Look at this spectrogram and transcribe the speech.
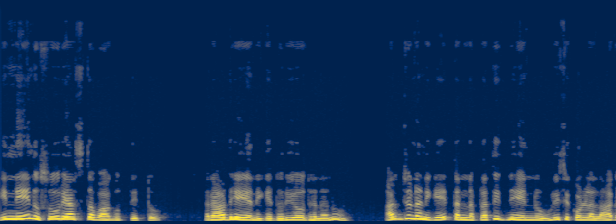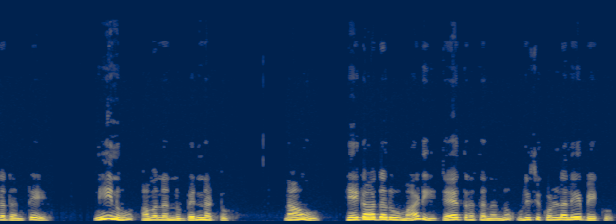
ಇನ್ನೇನು ಸೂರ್ಯಾಸ್ತವಾಗುತ್ತಿತ್ತು? ರಾಧೇಯನಿಗೆ ದುರ್ಯೋಧನನು, ಅರ್ಜುನನಿಗೆ ತನ್ನ ಪ್ರತಿಜ್ಞೆಯನ್ನು ಉಳಿಸಿಕೊಳ್ಳಲಾಗದಂತೆ ನೀನು ಅವನನ್ನು ಬೆನ್ನಟ್ಟು. ನಾವು ಹೇಗಾದರೂ ಮಾಡಿ ಜಯದ್ರಥನನ್ನು ಉಳಿಸಿಕೊಳ್ಳಲೇಬೇಕು.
